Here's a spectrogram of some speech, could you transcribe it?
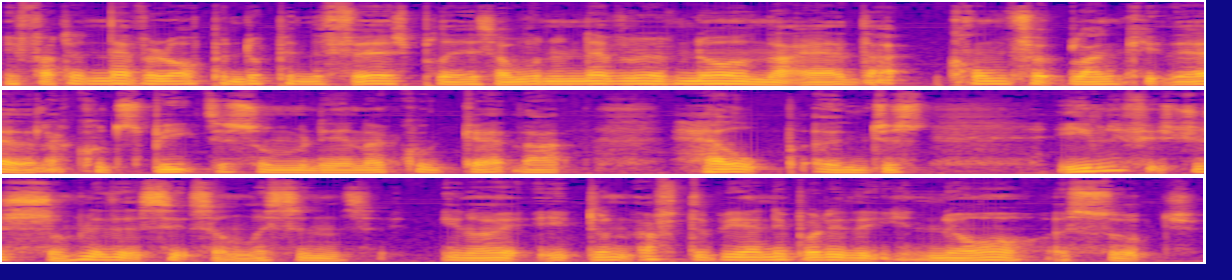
if I'd have never opened up in the first place. I would have never have known that I had that comfort blanket there that I could speak to somebody and I could get that help and just even if it's just somebody that sits and listens, you know, it, it doesn't have to be anybody that you know as such.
